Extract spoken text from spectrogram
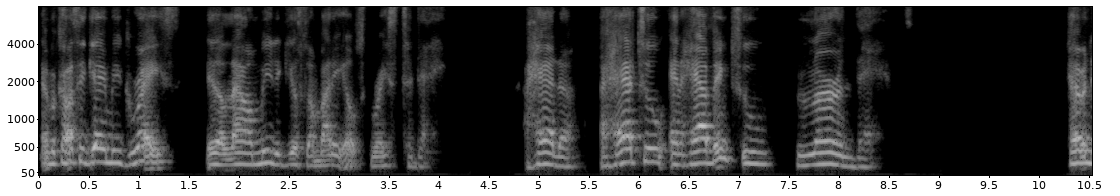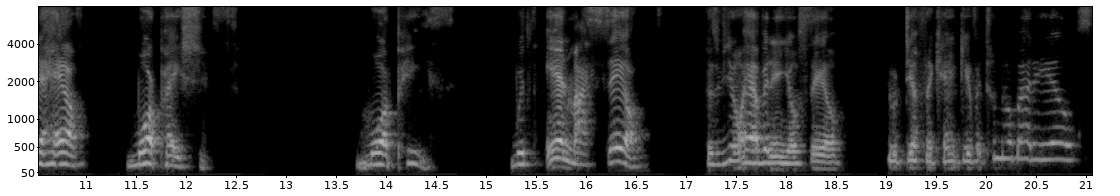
And because he gave me grace, it allowed me to give somebody else grace today. I had to, I had to, and having to learn that. Having to have more patience, more peace within myself. Because if you don't have it in yourself, you definitely can't give it to nobody else.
